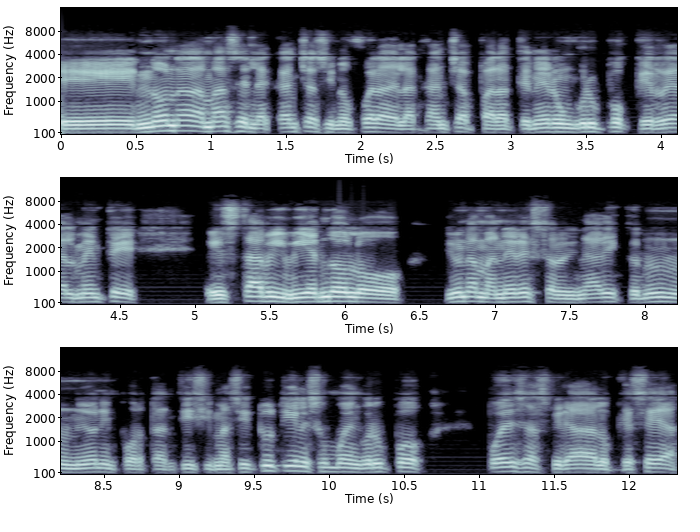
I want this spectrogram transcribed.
eh, no nada más en la cancha, sino fuera de la cancha, para tener un grupo que realmente está viviéndolo de una manera extraordinaria y con una unión importantísima. Si tú tienes un buen grupo, puedes aspirar a lo que sea,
